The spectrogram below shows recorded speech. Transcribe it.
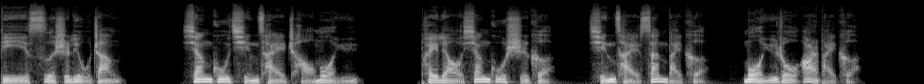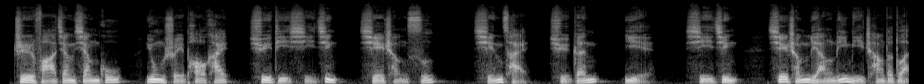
第四十六章：香菇芹菜炒墨鱼。配料：香菇十克，芹菜三百克，墨鱼肉二百克。制法：将香菇用水泡开，去蒂洗净，切成丝；芹菜去根叶，洗净，切成两厘米长的段；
